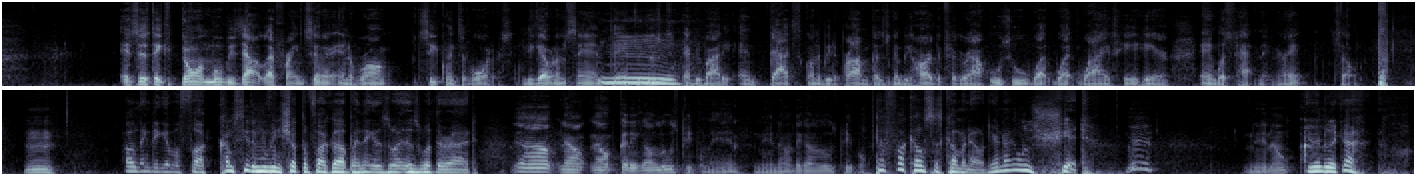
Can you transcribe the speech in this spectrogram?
it's just they throwing movies out left, right, and center in the wrong sequence of orders. You get what I'm saying? To introduce Mm. everybody, and that's going to be the problem because it's going to be hard to figure out who's who, what, what, why is he here, and what's happening, right? So I don't think they give a fuck. Come see the movie and shut the fuck up. I think is what is what they're at. no, no, no, because they're going to lose people, man. You know, they're going to lose people. The fuck else is coming out? You're not gonna lose shit. Yeah. You know, You're gonna be like, ah,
